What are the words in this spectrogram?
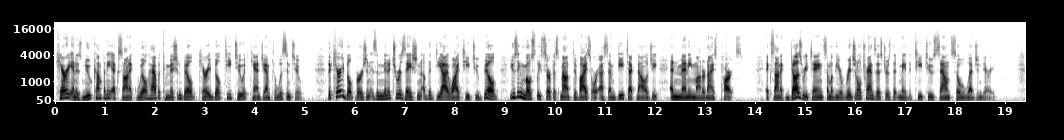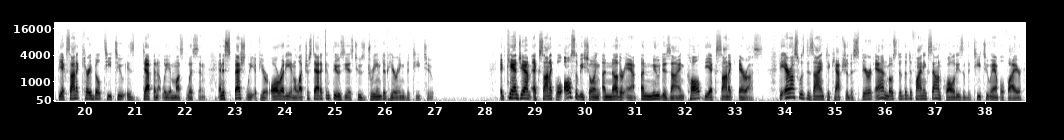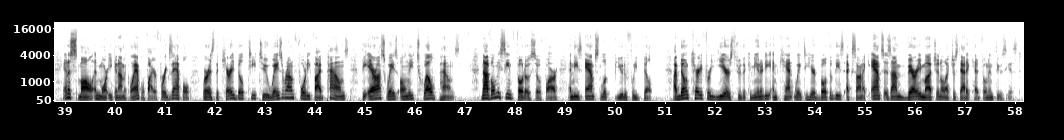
Kerry and his new company Eksonic will have a commission build Kerry built T2 at CanJam to listen to. The Kerry built version is a miniaturization of the DIY T2 build using mostly surface mount device or SMD technology and many modernized parts. Eksonic does retain some of the original transistors that made the T2 sound so legendary. The Eksonic Kerry built T2 is definitely a must listen, and especially if you're already an electrostatic enthusiast who's dreamed of hearing the T2. At CanJam, Eksonic will also be showing another amp, a new design called the Eksonic Eros. The Eros was designed to capture the spirit and most of the defining sound qualities of the T2 amplifier in a small and more economical amplifier. For example, whereas the Kerry built T2 weighs around 45 pounds, the Eros weighs only 12 pounds. Now, I've only seen photos so far, and these amps look beautifully built. I've known Kerry for years through the community and can't wait to hear both of these Eksonic amps as I'm very much an electrostatic headphone enthusiast.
